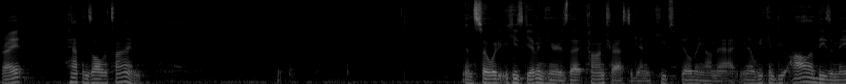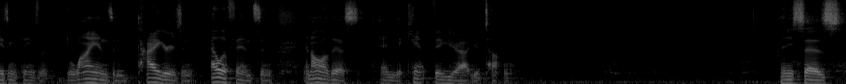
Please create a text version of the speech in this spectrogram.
right? It happens all the time. And so what he's given here is that contrast again. He keeps building on that. You know, we can do all of these amazing things with lions and tigers and elephants and, and all of this, and you can't figure out your tongue. Then he says,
